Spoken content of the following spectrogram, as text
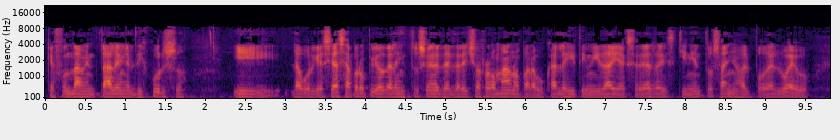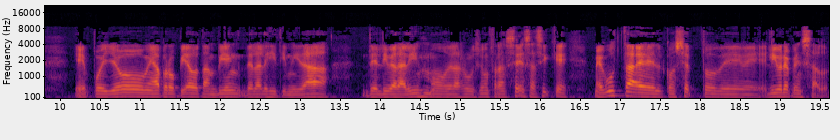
que es fundamental en el discurso, y la burguesía se apropió de las instituciones del derecho romano para buscar legitimidad y acceder 500 años al poder luego. Eh, pues yo me he apropiado también de la legitimidad del liberalismo de la Revolución Francesa. Así que me gusta el concepto de libre pensador,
